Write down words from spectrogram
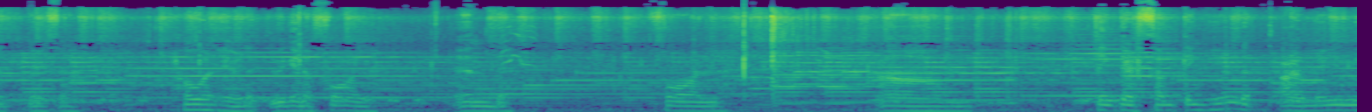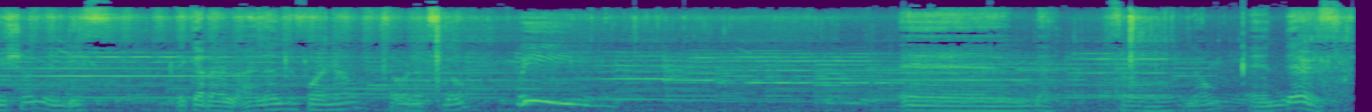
that there's a hole here that we're gonna fall and fall. Um, think there's something here that our main mission in this Tikarel Island for now. So let's go. Whee! And so long. And there's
